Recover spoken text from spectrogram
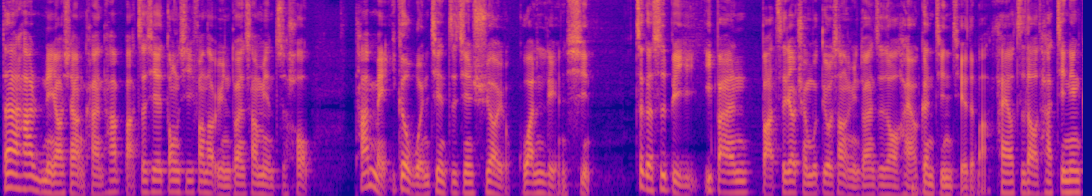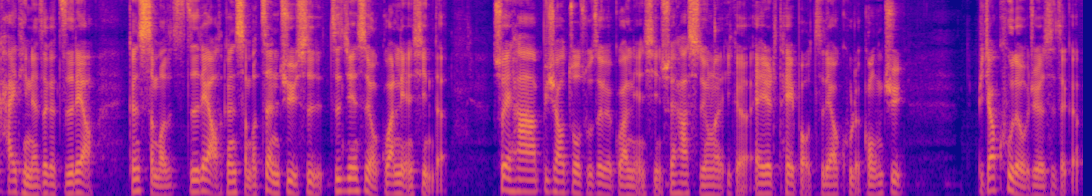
但是他，你要想想看，他把这些东西放到云端上面之后，它每一个文件之间需要有关联性，这个是比一般把资料全部丢上云端之后还要更进阶的嘛？还要知道他今天开庭的这个资料跟什么资料跟什么证据是之间是有关联性的，所以他必须要做出这个关联性，所以他使用了一个 Airtable 资料库的工具。比较酷的，我觉得是这个，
